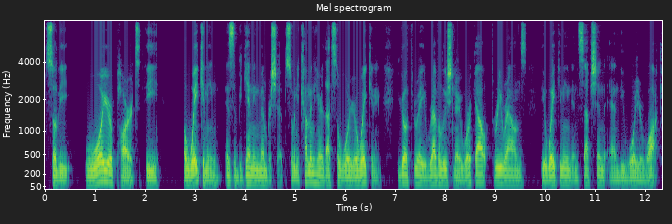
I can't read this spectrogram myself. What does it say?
So the warrior part, the awakening, is the beginning membership. So when you come in here, that's the warrior awakening. You go through a revolutionary workout, three rounds, the awakening, inception, and the warrior walk.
